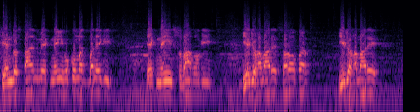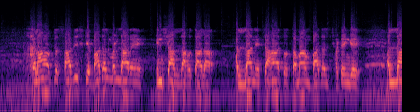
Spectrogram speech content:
کہ ہندوستان میں ایک نئی حکومت بنے گی، ایک نئی صبح ہوگی۔ یہ جو ہمارے سروں پر، یہ جو ہمارے خلاف جو سازش کے بادل منڈلا رہے ہیں، انشاءاللہ تعالی اللہ نے چاہا تو تمام بادل چھٹیں گے۔ اللہ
